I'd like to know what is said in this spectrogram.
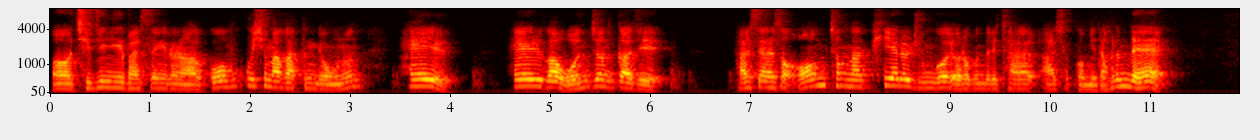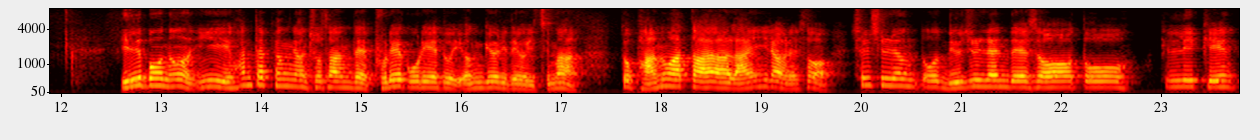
어, 지진이 발생이 일어났고 후쿠시마 같은 경우는 해일, 해일과 원전까지 발생해서 엄청난 피해를 준 거 여러분들이 잘 아실 겁니다. 그런데 일본은 이 환태평양 조사인데 불의 고리에도 연결이 되어 있지만 또 바누아타 라인이라 그래서 실질령 또 뉴질랜드에서 또 필리핀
